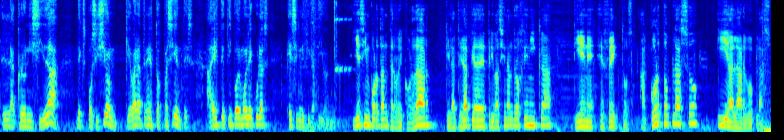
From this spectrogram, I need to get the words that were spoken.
la cronicidad de exposición que van a tener estos pacientes a este tipo de moléculas es significativa. Y es importante recordar que la terapia de deprivación androgénica tiene efectos a corto plazo y a largo plazo.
